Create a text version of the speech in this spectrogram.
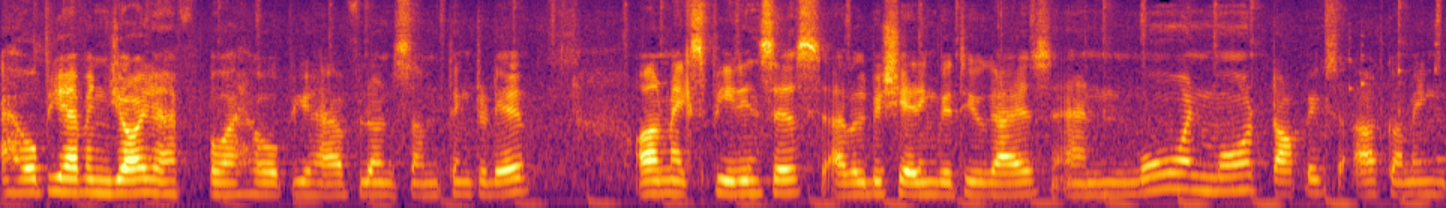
I hope you have enjoyed I have, oh i hope you have learned something today. All my experiences i will be sharing with you guys and more and more topics are coming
